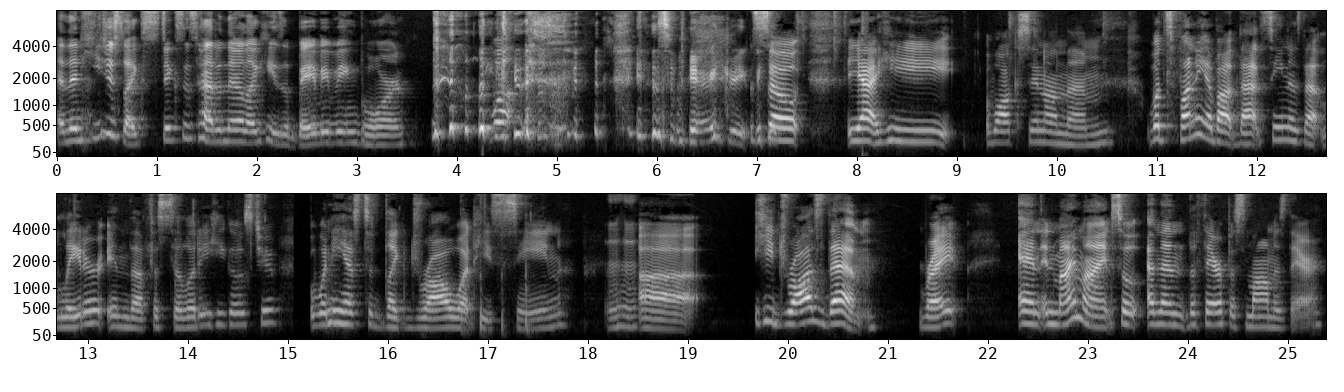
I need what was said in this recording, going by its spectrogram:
And then he just like sticks his head in there like he's a baby being born. Well- it was very creepy. So, yeah, he walks in on them. What's funny about that scene is that later in the facility he goes to, when he has to like draw what he's seen, Mhm. uh he draws them, right? And in my mind, so and then the therapist mom is there.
